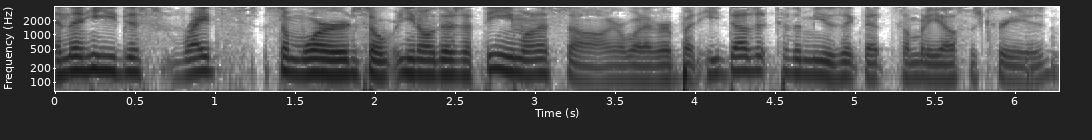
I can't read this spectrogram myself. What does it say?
And then he just writes some words. So you know, there's a theme on a song or whatever, but he does it to the music that somebody else has created.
